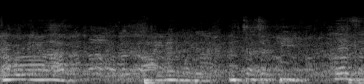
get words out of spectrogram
कोण येणार? फायनलमध्ये इच्छाशक्ती असं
